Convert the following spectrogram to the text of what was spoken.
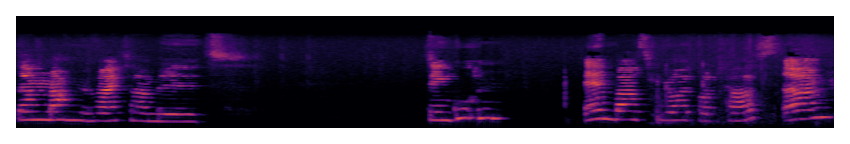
dann machen wir weiter mit den guten Amber's Royal Podcast. Ähm,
